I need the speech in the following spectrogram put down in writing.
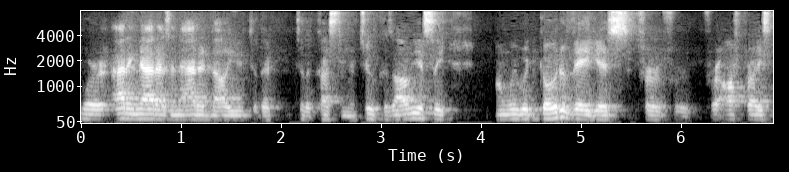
we're adding that as an added value to the to the customer too. Because obviously, when we would go to Vegas for for, for off price,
